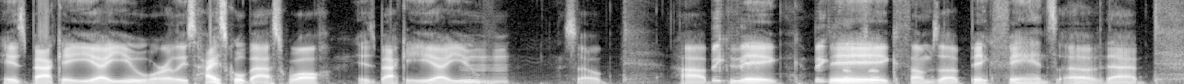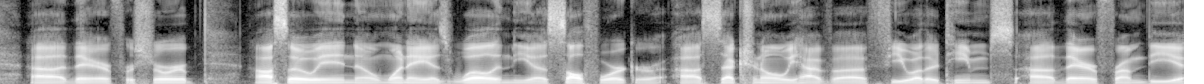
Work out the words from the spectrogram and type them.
is back at EIU, or at least high school basketball is back at EIU. Mhm. So uh, Big big, big, Big thumbs up. Big fans of that uh, there for sure. Also in uh, 1A as well in the uh, Salt Fork or, uh, sectional, we have a few other teams uh, there from the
